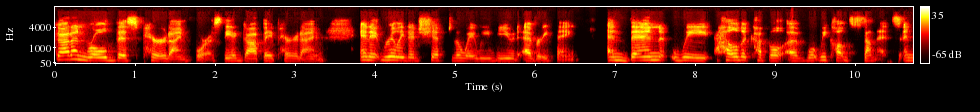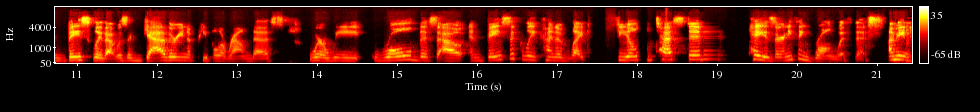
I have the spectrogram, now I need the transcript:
god unrolled this paradigm for us the agape paradigm and it really did shift the way we viewed everything and then we held a couple of what we called summits. And basically that was a gathering of people around us where we rolled this out and basically kind of like field tested hey is there anything wrong with this? I mean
